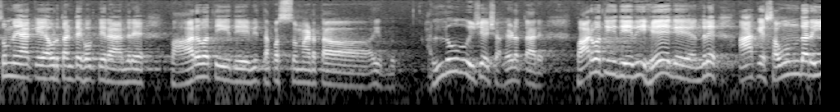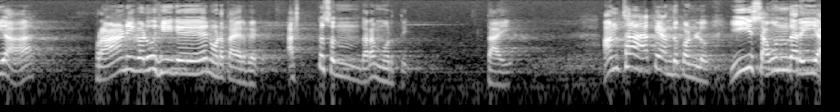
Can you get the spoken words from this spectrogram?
ಸುಮ್ಮನೆ ಯಾಕೆ ಅವ್ರ ತಂಟೆಗೆ ಹೋಗ್ತೀರಾ ಅಂದರೆ, ಪಾರ್ವತೀ ದೇವಿ ತಪಸ್ಸು ಮಾಡ್ತಾ ಇದ್ದು ಅಲ್ಲೂ ವಿಶೇಷ ಹೇಳುತ್ತಾರೆ. ಪಾರ್ವತೀ ದೇವಿ ಹೇಗೆ ಅಂದರೆ, ಆಕೆ ಸೌಂದರ್ಯ ಪ್ರಾಣಿಗಳು ಹೀಗೆ ನೋಡ್ತಾ ಇರಬೇಕು. ಅಷ್ಟು ಸುಂದರ ಮೂರ್ತಿ. ತಾಯಿ. ಅಂಥ ಆಕೆ ಅಂದುಕೊಂಡ್ಲು ಈ ಸೌಂದರ್ಯ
